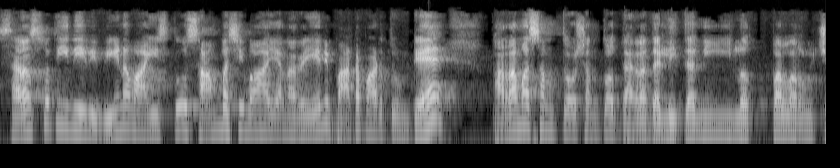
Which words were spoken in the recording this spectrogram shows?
సరస్వతీదేవి వీణ వాయిస్తూ సాంబశివాయనరే అని పాట పాడుతుంటే పరమ సంతోషంతో దరదళిత నీలోత్పల రుచ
